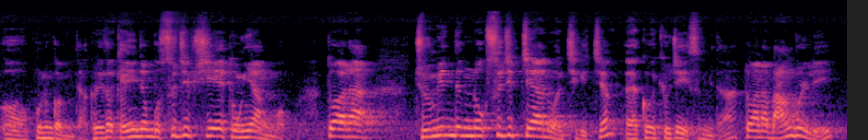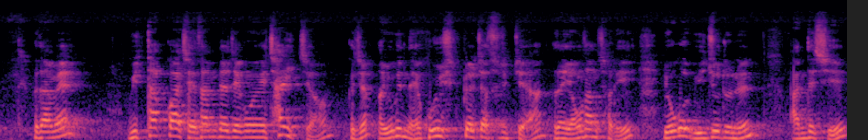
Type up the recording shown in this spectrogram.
어, 보는 겁니다. 그래서 개인정보 수집 시의 동의 항목, 또 하나 주민등록 수집 제한 원칙 있죠? 네, 그 교재에 있습니다. 또 하나 망분리, 그 다음에 위탁과 제3자 제공의 차이점, 그죠? 아, 여기 있네요. 고유식별자 수집 제한, 그 다음에 영상 처리, 요거 위주로는 반드시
